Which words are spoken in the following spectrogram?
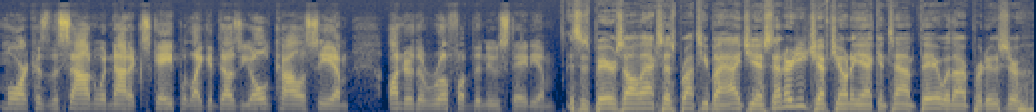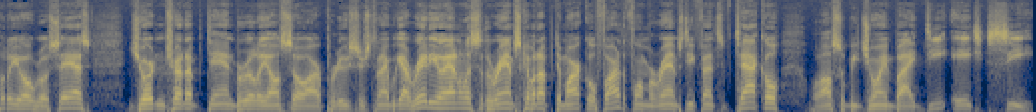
more because the sound would not escape like it does the old Coliseum under the roof of the new stadium. This is Bears All Access brought to you by IGS Energy. Jeff Joniak and Tom Thayer with our producer Julio Rosas, Jordan Tredup, Dan Barilli, also our producers tonight. We got radio analyst of the Rams coming up, DeMarco Farr, the former Rams defensive tackle. We'll also be joined by DHC.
